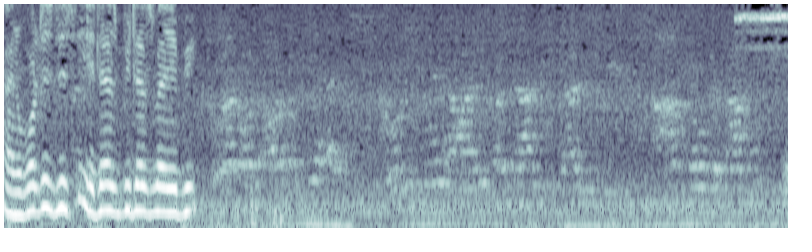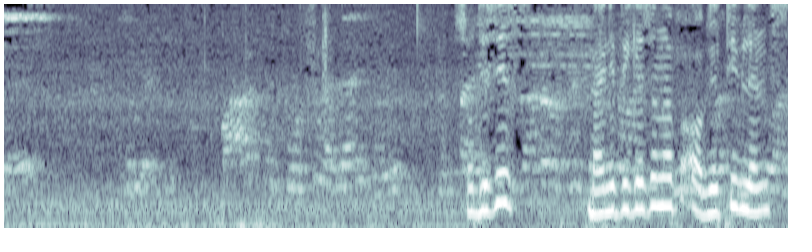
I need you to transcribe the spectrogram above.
and what is this a dash b dash by ab so this is magnification of objective lens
